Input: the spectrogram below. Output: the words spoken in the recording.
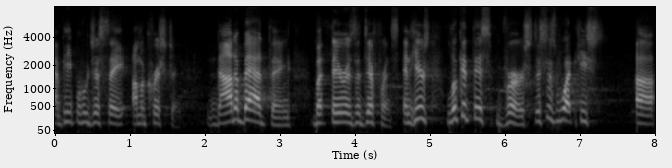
and people who just say, I'm a Christian. Not a bad thing, but there is a difference. And here's, look at this verse. This is what he uh,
